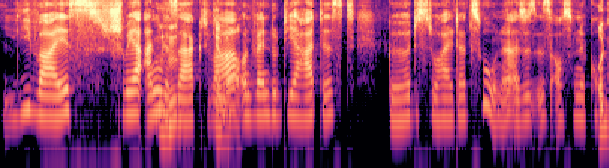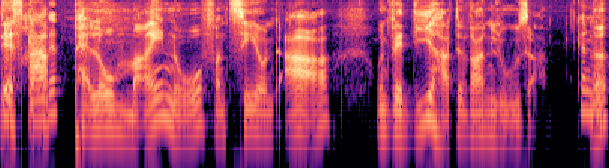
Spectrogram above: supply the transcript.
Levi's schwer angesagt war genau. und wenn du die hattest, gehörtest du halt dazu. Ne? Also es ist auch so eine Und es Gruppenfrage. gab Pelomino von C und A und wer die hatte, war ein Loser. Genau. Ne?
